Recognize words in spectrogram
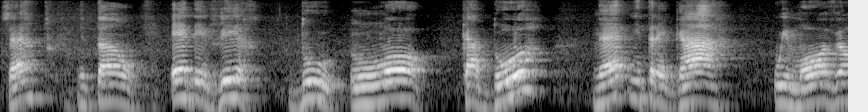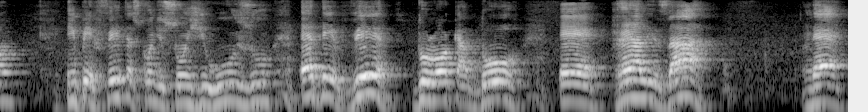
certo? Então, é dever do locador, né, entregar o imóvel em perfeitas condições de uso, é dever do locador é, realizar, né,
